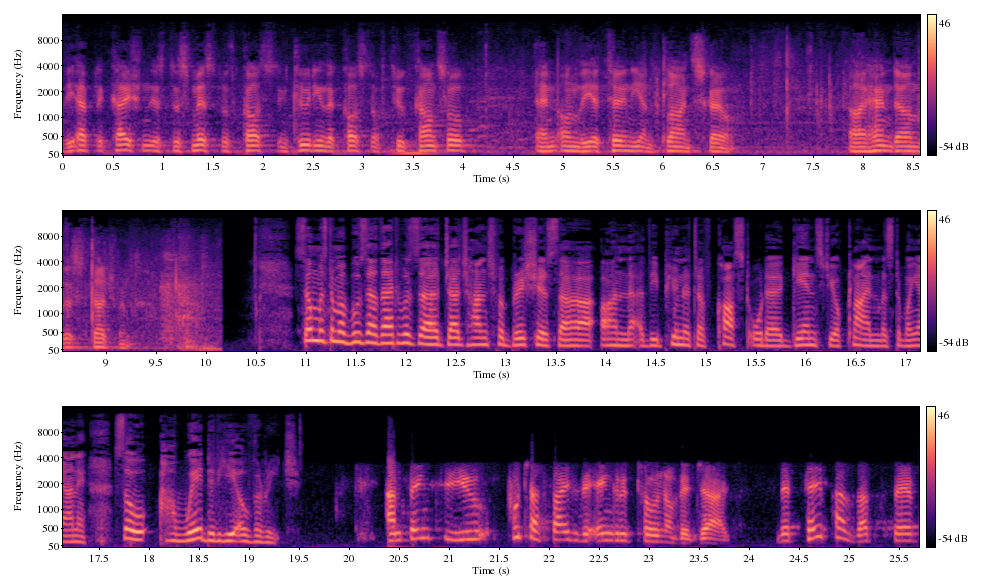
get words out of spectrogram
The application is dismissed with costs, including the cost of two counsel, and on the attorney and client scale. I hand down this judgment. So, Mr. Mabuza, that was uh, Judge Hans Fabricius uh, on the punitive cost order against your client, Mr. Moyane. So, uh, where did he overreach? I'm saying to you, put aside the angry tone of the judge. The papers that served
